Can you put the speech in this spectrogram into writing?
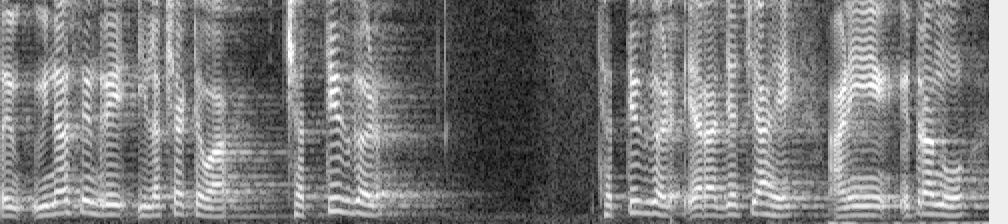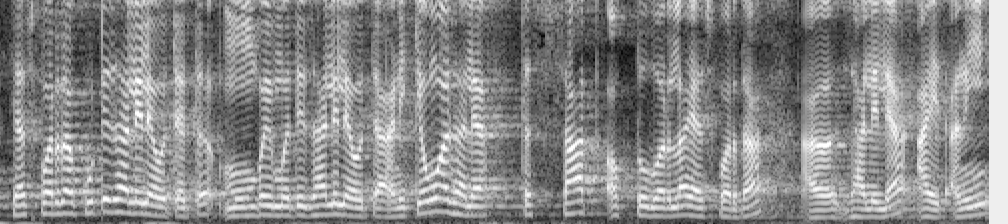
तर विना सेंद्रे ही लक्षात ठेवा छत्तीसगड छत्तीसगड या राज्याची आहे. आणि मित्रांनो ह्या स्पर्धा कुठे झालेल्या होत्या तर मुंबईमध्ये झालेल्या होत्या. आणि केव्हा झाल्या तर सात ऑक्टोबरला या स्पर्धा झालेल्या आहेत. आणि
